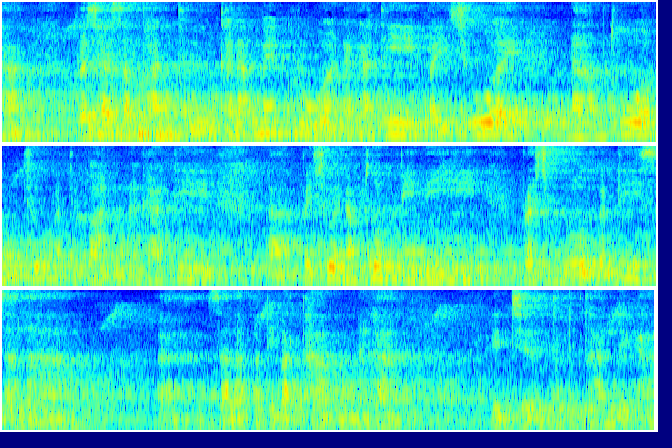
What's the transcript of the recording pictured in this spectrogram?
ค่ะ ประชาสัมพันธ์ถึงคณะแม่ครัวนะคะที่ไปช่วยน้ำท่วมชุดปัจจุบันนะคะที่เอ่อไปช่วยน้ำท่วมปีนี้ ประชุมรวมกันที่ศาลา เอ่อศาลาปฏิบัติธรรมนะคะเรียนเชิญทุกทุกท่านเลยค่ะ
